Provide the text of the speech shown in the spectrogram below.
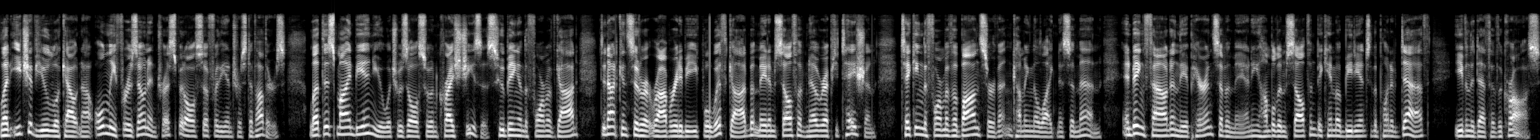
Let each of you look out not only for his own interest, but also for the interest of others. Let this mind be in you, which was also in Christ Jesus, who, being in the form of God, did not consider it robbery to be equal with God, but made himself of no reputation, taking the form of a bondservant and coming in the likeness of men. And being found in the appearance of a man, he humbled himself and became obedient to the point of death, even the death of the cross.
